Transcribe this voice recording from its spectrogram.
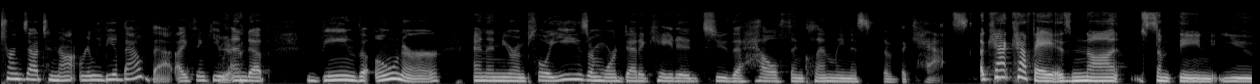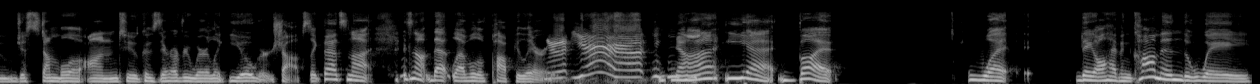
turns out to not really be about that. I think you Yeah. end up being the owner and then your employees are more dedicated to the health and cleanliness of the cats. A cat cafe is not something you just stumble onto because they're everywhere like yogurt shops. Like that's not it's not that level of popularity Not yet. not yet but what they all have in common the way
